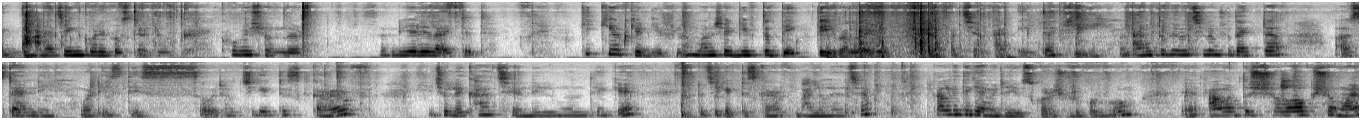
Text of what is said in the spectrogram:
একদম ম্যাচিং করে কোস্টার লুক খুবই সুন্দর. রিয়েলি লাইক ইট কি কিউট কিউট গিফট না? মানুষের গিফট তো দেখতেই ভালো লাগে। আচ্ছা আর এইটা কি? মানে আমি তো ভেবেছিলাম শুধু একটা standee what is this so এটা হচ্ছে কি একটা স্কার্ফ কিছু লেখা আছে লীলমুন থেকে। এটা হচ্ছে একটা স্কার্ফ ভালো হয়েছে। কালকে থেকে আমি এটা ইউজ করা শুরু করব। আমার তো সব সময়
